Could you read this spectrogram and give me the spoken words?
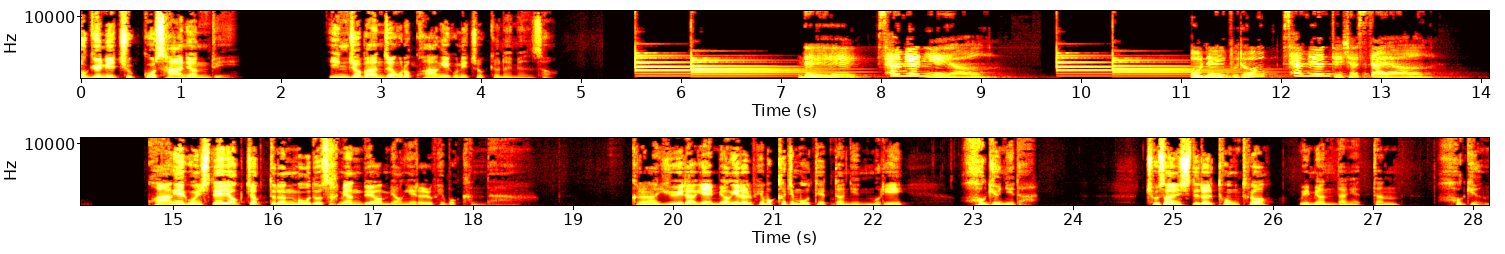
허균이 죽고 4년 뒤 인조 반정으로 광해군이 쫓겨나면서 네, 사면이에요. 오늘부로 사면되셨어요. 광해군 시대의 역적들은 모두 사면되어 명예를 회복한다. 그러나 유일하게 명예를 회복하지 못했던 인물이 허균이다. 조선시대를 통틀어 외면당했던 허균.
